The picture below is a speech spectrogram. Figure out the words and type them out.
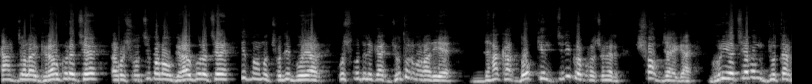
কার্যালয় ঘেরাও করেছে, তারপর সচিবালয় ঘেরাও করেছে মোহাম্মদ সজীব ভুইয়ার পুষ্পতলিকায় জুতোর মালা দিয়ে ঢাকা দক্ষিণ সিটি কর্পোরেশনের সব জায়গায় ঘুরিয়েছে এবং জুতার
